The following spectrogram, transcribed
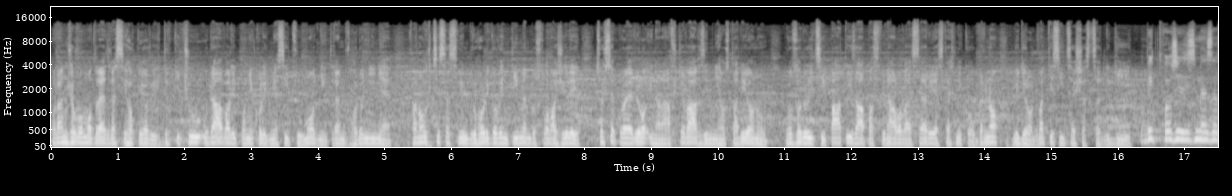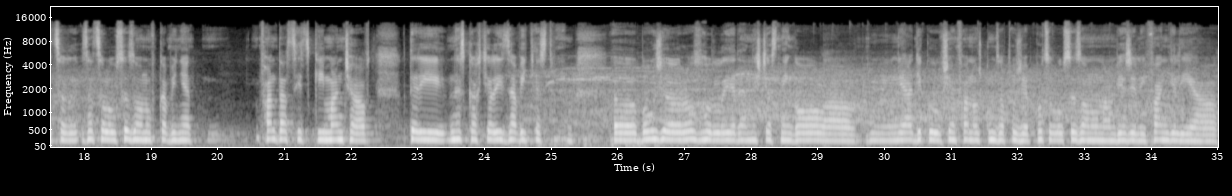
Oranžovo-modré dresy hokejových drtičů udávali po několik měsíců módní trend v Hodoníně. Fanoušci se svým druholigovým týmem doslova žili, což se projevilo i na návštěvách zimního stadionu. Rozhodující pátý zápas finálové série s technikou Brno vidělo 2600 lidí. Vytvořili jsme za, celý, za celou sezónu v kabině fantastický manšaft, který dneska chtěli jít za vítězstvím. Eh, bohužel rozhodl jeden nešťastný gól a mm, já děkuji všem fanouškům za to, že po celou sezonu nám věřili, fandili a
